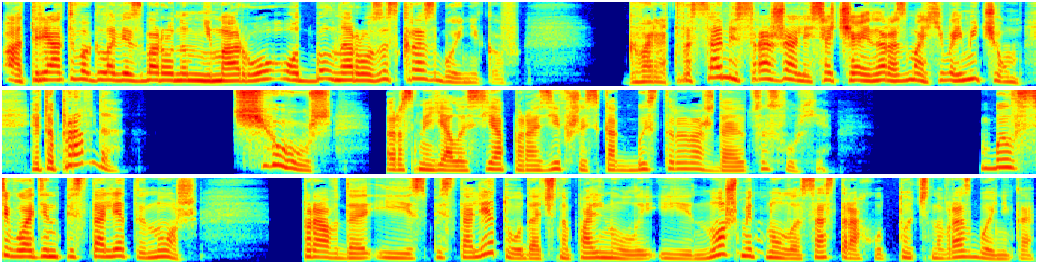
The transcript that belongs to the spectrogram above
Отряд во главе с бароном Немаро отбыл на розыск разбойников. Говорят, вы сами сражались, отчаянно размахивая мечом. Это правда? Чушь! Рассмеялась я, поразившись, как быстро рождаются слухи. Был всего один пистолет и нож. Правда, и с пистолета удачно пальнула, и нож метнула со страху точно в разбойника.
